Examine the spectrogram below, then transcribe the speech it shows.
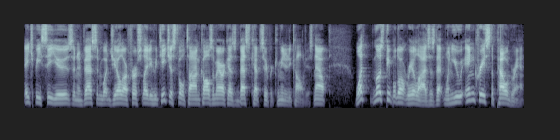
HBCUs and invest in what Jill, our First Lady who teaches full time, calls America's best kept secret community colleges. Now, what most people don't realize is that when you increase the Pell Grant,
